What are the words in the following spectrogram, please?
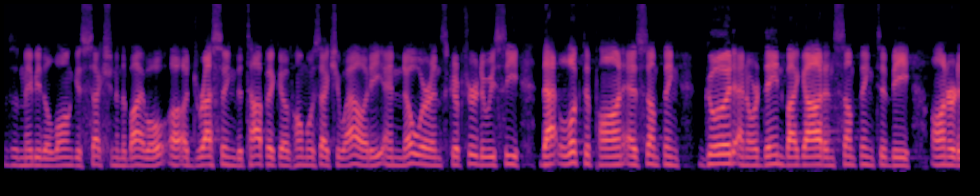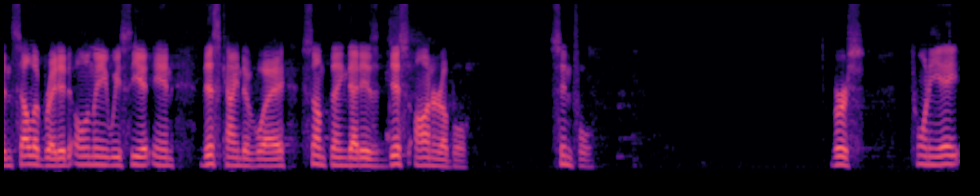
This is maybe the longest section in the Bible uh, addressing the topic of homosexuality, and nowhere in Scripture do we see that looked upon as something good and ordained by God and something to be honored and celebrated. Only we see it in this kind of way something that is dishonorable, sinful. Verse 28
